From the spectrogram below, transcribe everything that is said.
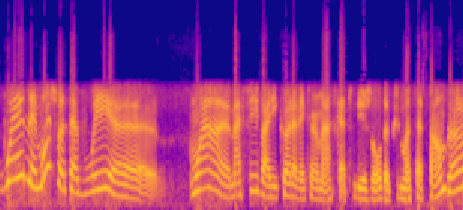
Oui, mais moi, je vais t'avouer. euh, moi, euh, ma fille va à l'école avec un masque à tous les jours depuis le mois de septembre. Là.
